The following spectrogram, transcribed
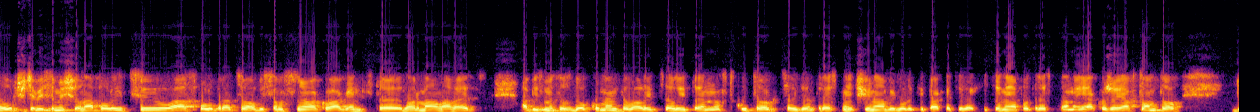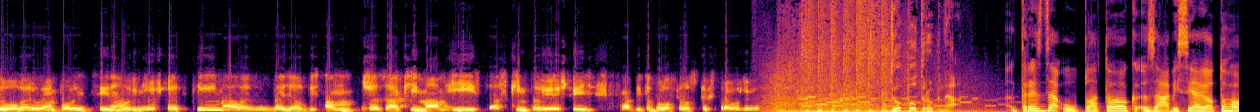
No určite by som išiel na políciu a spolupracoval by som s ňou ako agent. To je normálna vec, aby sme to zdokumentovali, celý ten skutok, celý ten trestný čin, aby boli tí páchatelia chytení a potrestaní. Akože ja v tomto dôverujem polícii, nehovorím, že všetkým, ale vedel by som, že za kým mám ísť a s kým to riešiť, aby to bolo v prospech spravodlivosti. Dopodrobná. Trest za úplatok závisí aj od toho,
